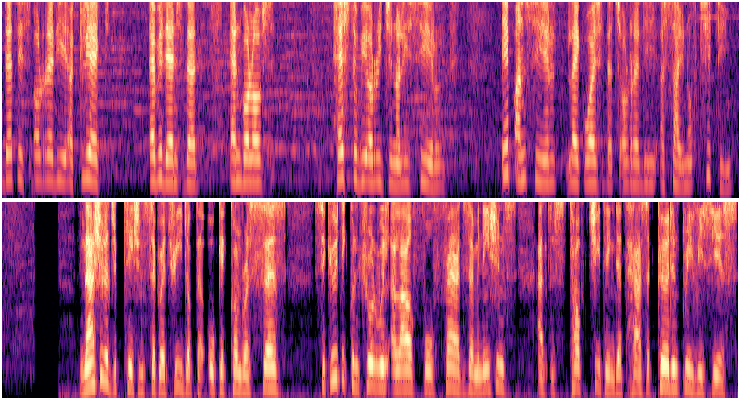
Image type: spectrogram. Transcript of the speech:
That is already a clear evidence that envelopes has to be originally sealed. If unsealed, likewise, that's already a sign of cheating. National Education Secretary Dr. Uke Kombra says security control will allow for fair examinations and to stop cheating that has occurred in previous years.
